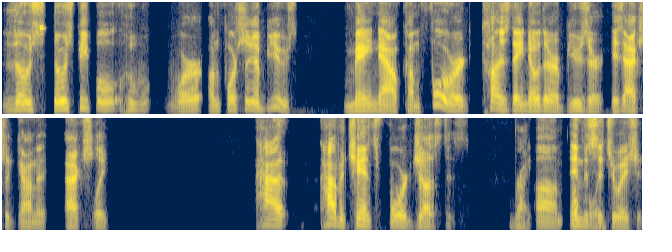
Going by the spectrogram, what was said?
those those people who were unfortunately abused may now come forward because they know their abuser is actually gonna actually have have a chance for justice. Right. um, in the situation.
